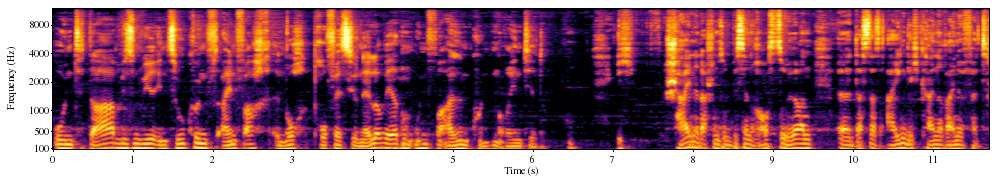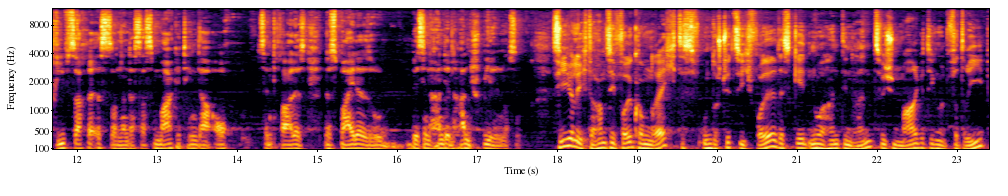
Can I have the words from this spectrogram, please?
und da müssen wir in Zukunft einfach noch professioneller werden und vor allem kundenorientierter. Ich scheine da schon so ein bisschen rauszuhören, äh, dass das eigentlich keine reine Vertriebssache ist, sondern dass das Marketing da auch zentral ist, dass beide so ein bisschen Hand in Hand spielen müssen. Sicherlich, da haben Sie vollkommen recht. Das unterstütze ich voll. Das geht nur Hand in Hand zwischen Marketing und Vertrieb,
